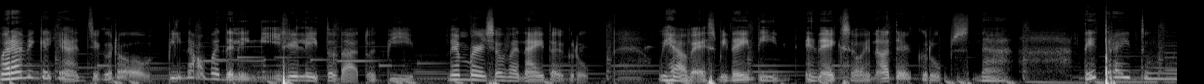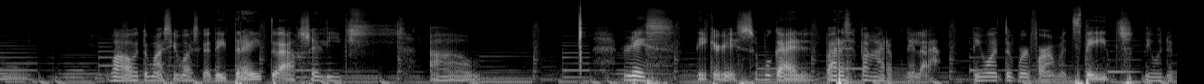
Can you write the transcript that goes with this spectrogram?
Maraming ganyan. Siguro, pinakamadaling i-relate to that would be members of an idol group. We have SB19 and EXO and other groups na they try to wow, tumaas yung ko. They try to actually um, risk, take a risk, sumugal para sa pangarap nila. They want to perform on stage. They want to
